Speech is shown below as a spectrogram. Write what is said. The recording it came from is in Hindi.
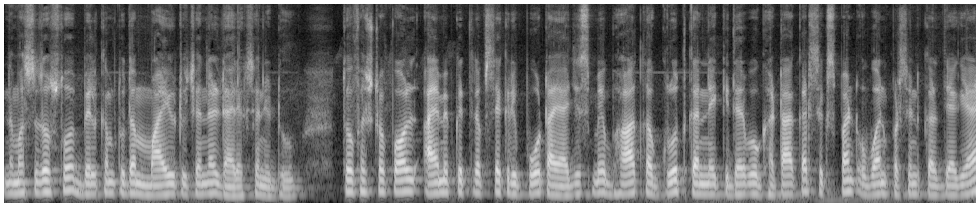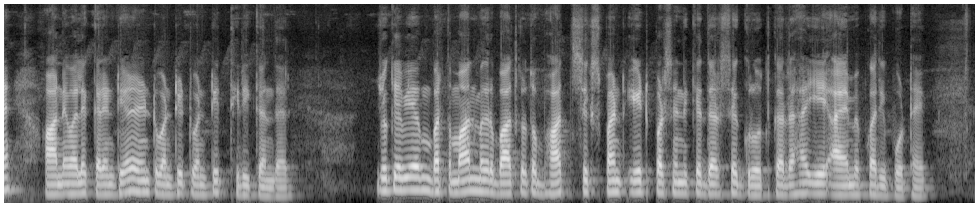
नमस्ते दोस्तों welcome to the my YouTube channel direction इडू तो फ़र्स्ट ऑफ़ ऑल आईएमएफ की तरफ़ से एक रिपोर्ट आया है, जिसमें भारत का ग्रोथ करने की दर वो घटाकर 6.1 परसेंट कर दिया गया है आने वाले करंट ईयर एंड 2023 के अंदर। जो कि अभी हम वर्तमान में अगर बात करें तो भारत 6.8 परसेंट के दर से ग्रोथ कर रहा है, ये आईएमएफ का रिपोर्ट है।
